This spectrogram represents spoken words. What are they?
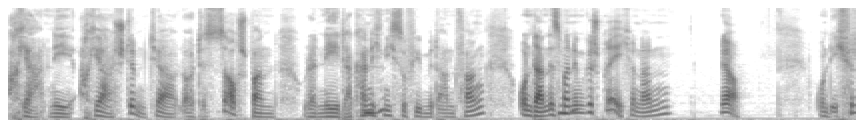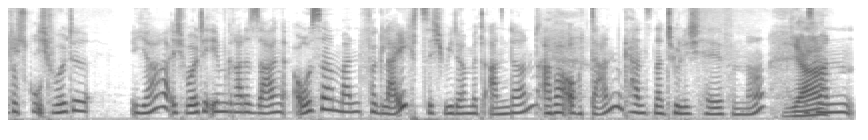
ach ja, nee, ach ja, stimmt, ja, das ist auch spannend. Oder nee, da kann mhm. ich nicht so viel mit anfangen. Und dann ist man mhm. im Gespräch und dann, ja. Und ich finde das gut. Ich wollte, ja, ich wollte eben gerade sagen, außer man vergleicht sich wieder mit anderen, aber auch dann kann es natürlich helfen, ne? Ja. Dass man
